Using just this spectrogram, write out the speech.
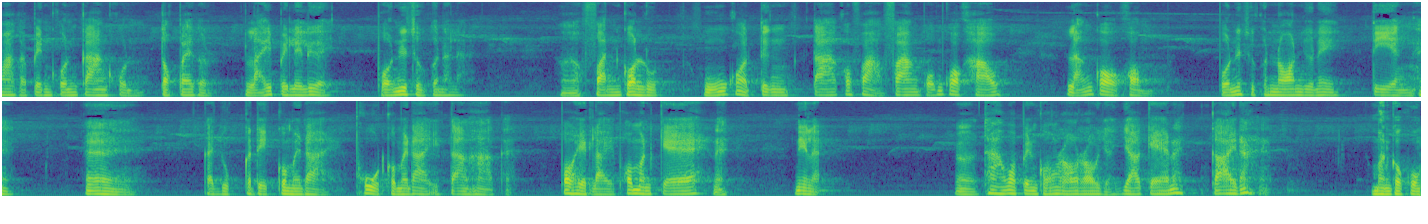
มาก็เป็นคนกลางคนต่อไปก็ไหลไปเรื่อยๆ ผลที่สุดก็นั่นแหละฟันก็หลุด หูก็ตึงตาก็ฝ่าฟาง ผมก็ขาว หลังก็คอม ผลที่สุดก็นอนอยู่ในเตียงกระยุกกระเด็กก็ไม่ได้ พูดก็ไม่ได้อีกต่างหาก เพราะเหตุไรเพราะมันแก่นะนี่แหละเออถ้าว่าเป็นของเราเราอย่าอย่าแก่นะกายนะ มันก็คง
